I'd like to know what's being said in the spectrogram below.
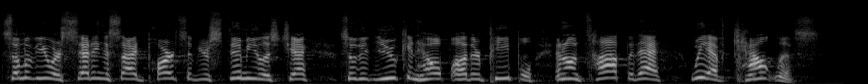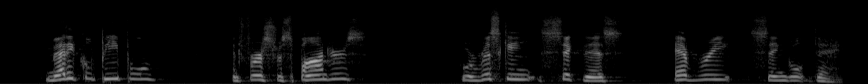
Some of you are setting aside parts of your stimulus check so that you can help other people. And on top of that, we have countless medical people and first responders who are risking sickness every single day.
